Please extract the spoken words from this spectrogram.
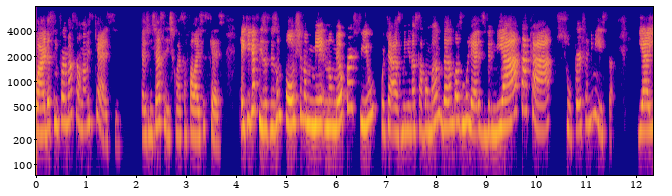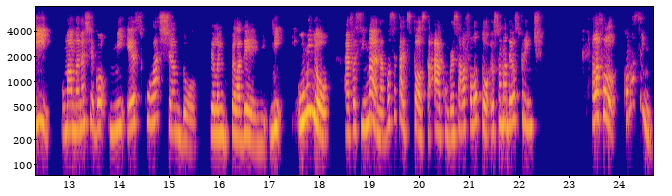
guarda essa informação, não esquece. A gente é assim, a gente começa a falar e se esquece. E o que, que eu fiz? Eu fiz um post no, me, no meu perfil, porque as meninas estavam mandando as mulheres vir me atacar, super feminista. E aí, uma mana chegou me esculachando pela, pela DM, me humilhou. Aí eu falei assim, mana, você tá disposta a conversar? Ela falou, tô. Eu só mandei os prints. Ela falou, como assim?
